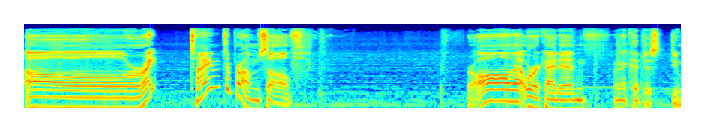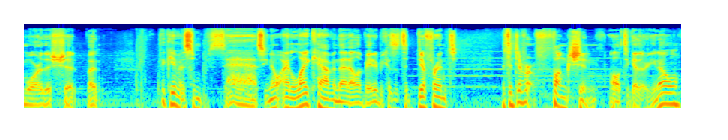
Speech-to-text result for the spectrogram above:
All right. Time to problem solve. For all that work I did, I mean, I could just do more of this shit, but to give it some pizzazz, you know, I like having that elevated because it's a different, it's a different function altogether, you know?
